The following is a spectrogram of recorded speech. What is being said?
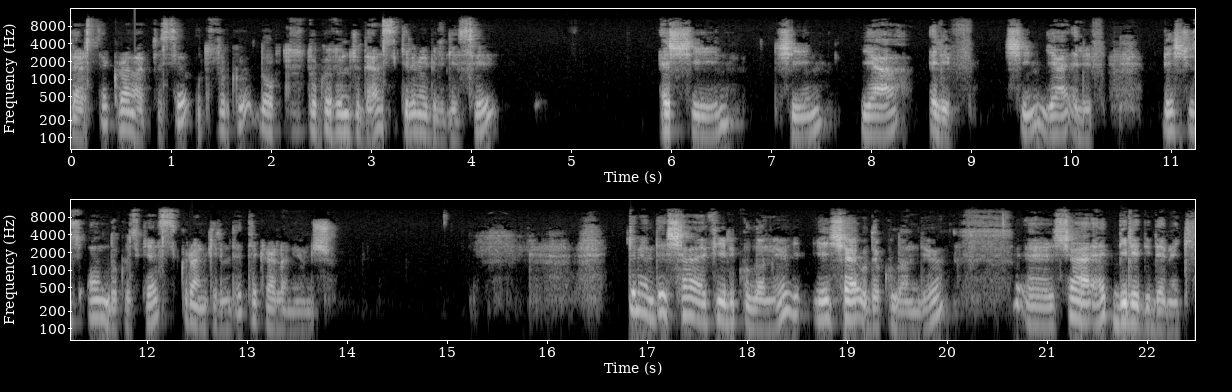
derste Kur'an Arapçası 39, 39. ders kelime bilgisi eşşin, şin, ya, elif. Şin, ya, elif. 519 kez Kur'an-ı Kerim'de tekrarlanıyormuş. Genelde şa'e fiili kullanılıyor. Yeşâ'u da kullanılıyor. E, şa'e diledi demek.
